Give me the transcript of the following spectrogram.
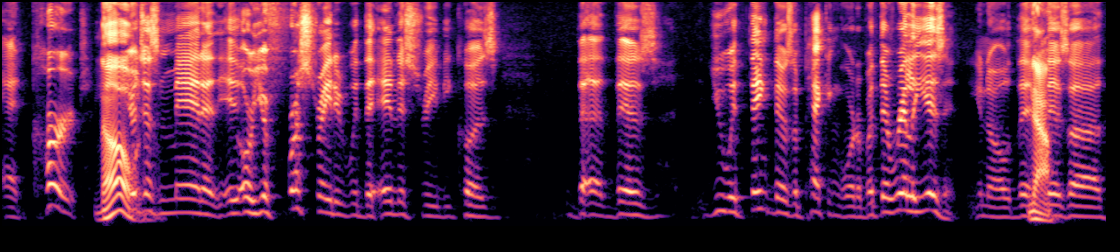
at Kurt. No. You're just mad at or you're frustrated with the industry because the, there's you would think there's a pecking order, but there really isn't. You know, there, No. there's a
